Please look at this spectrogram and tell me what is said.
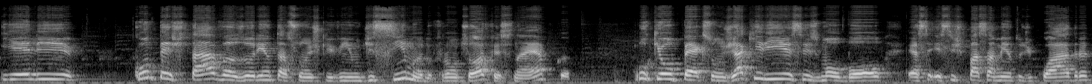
e ele contestava as orientações que vinham de cima do front office na época porque o Paxson já queria esse small ball, esse, espaçamento de quadra,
